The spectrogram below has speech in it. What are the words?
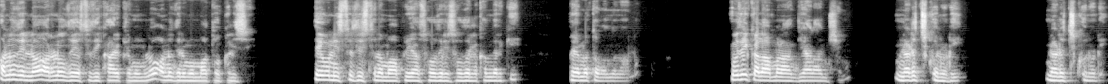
అనుదిన అరుణోదయ స్థుతి కార్యక్రమంలో అనుదినము మాతో కలిసి దేవుని స్థుతిస్తున్న మా ప్రియ సోదరి సోదరులకందరికీ ప్రేమతో వందనాలు. ఉదయకాల మన ధ్యానాంశం నడుచుకొనుడి నడుచుకొనుడి.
